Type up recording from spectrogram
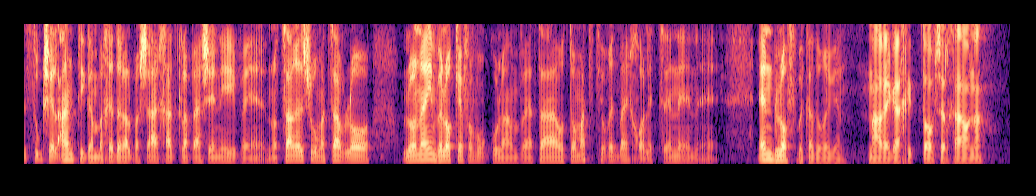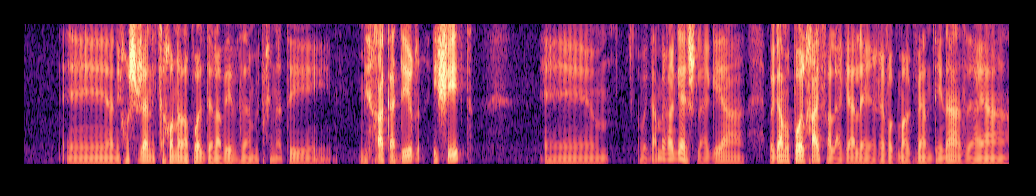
סוג של אנטי גם בחדר הלבשה, אחד כלפי השני, ונוצר איזשהו מצב לא, לא נעים ולא כיף עבור כולם, ואתה אוטומטית יורד ביכולת, אין, אין, אין בלוף בכדורגל. מה הרגע הכי טוב שלך העונה? אה, אני חושב שהניצחון על הפועל תל אביב, זה היה מבחינתי משחק אדיר אישית. וגם מרגש להגיע, וגם הפועל חיפה, להגיע לרבע גמר גביע המדינה, זה היה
